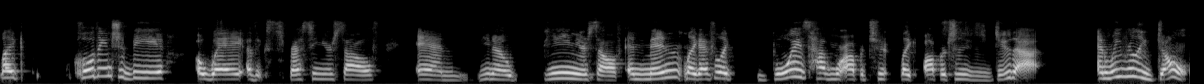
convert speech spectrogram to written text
Like clothing should be a way of expressing yourself and you know being yourself. And men like i feel like boys have more opportunity like opportunity to do that. And we really don't.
